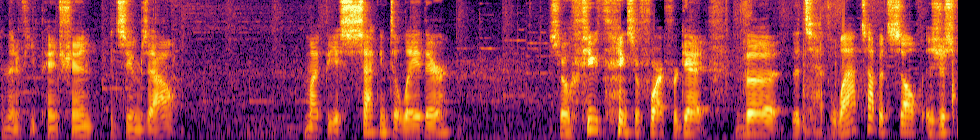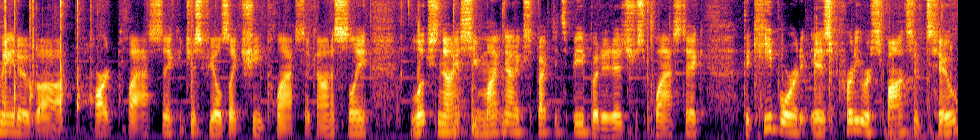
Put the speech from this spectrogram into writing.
and then if you pinch in, it zooms out. Might be a second delay there. So a few things before I forget. The, the laptop itself is just made of uh, hard plastic. It just feels like cheap plastic, honestly. Looks nice. You might not expect it to be, but it is just plastic. The keyboard is pretty responsive too.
